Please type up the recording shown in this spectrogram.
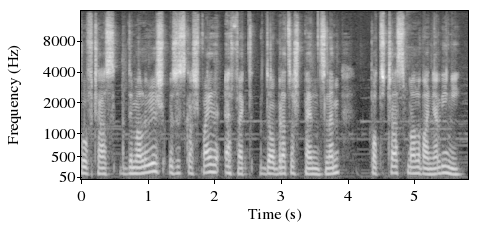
Wówczas, gdy malujesz, uzyskasz fajny efekt, gdy obracasz pędzlem podczas malowania linii.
